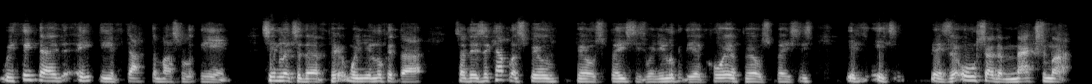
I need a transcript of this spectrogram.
We think they'd eat the abductor muscle at the end, similar to the when you look at the. So there's a couple of pearl, pearl species. When you look at the Akoya pearl species, it, it's there's also the Maxima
